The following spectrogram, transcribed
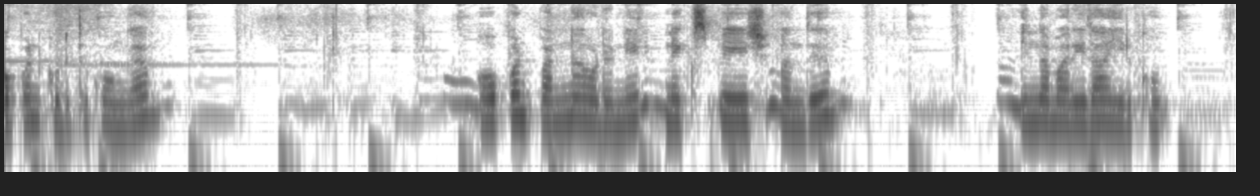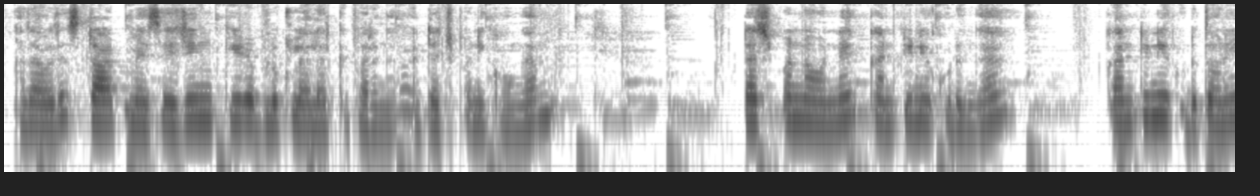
ஓப்பன் கொடுத்துக்கோங்க. ஓப்பன் பண்ண உடனே நெக்ஸ்ட் பேஜ் வந்து இந்த மாதிரி தான் இருக்கும். அதாவது ஸ்டார்ட் மெசேஜிங் கீழே ப்ளூ கலரில் இருக்குது பாருங்கள் டச் பண்ணிக்கோங்க. டச் பண்ண உடனே கண்டினியூ கொடுங்க. கண்டினியூ கொடுத்தோடனே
